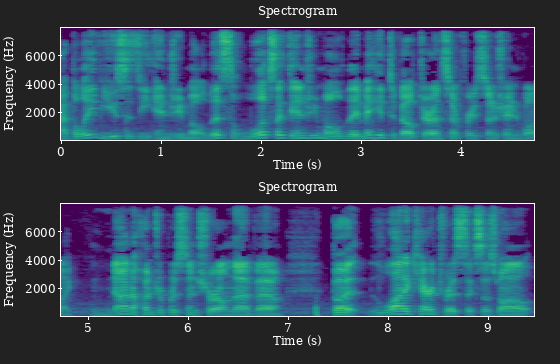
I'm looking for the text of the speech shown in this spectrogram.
I believe uses the NG mold. This looks like the NG mold. They may have developed their own Symphony interchangeable. Like, not 100% sure on that, though. But a lot of characteristics as well.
